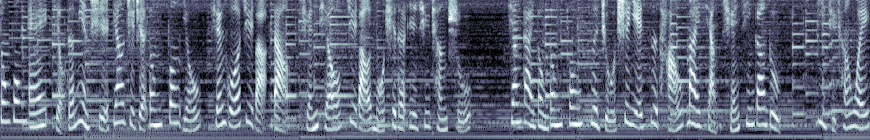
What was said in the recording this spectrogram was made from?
东风 A9 的面世标志着东风由全国巨宝到全球巨宝模式的日趋成熟，将带动东风自主事业自豪迈向全新高度，一举成为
